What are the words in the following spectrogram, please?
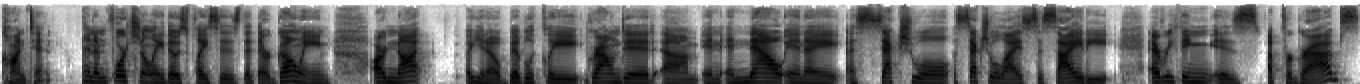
content. And unfortunately, those places that they're going are not you know biblically grounded um, and and now in a, a sexual a sexualized society everything is up for grabs.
